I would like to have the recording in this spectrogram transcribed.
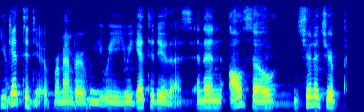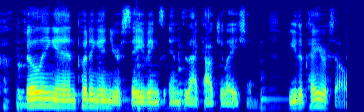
you get to do. Remember, we, we, we get to do this, and then also ensure that you're filling in, putting in your savings into that calculation. You need to pay yourself.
